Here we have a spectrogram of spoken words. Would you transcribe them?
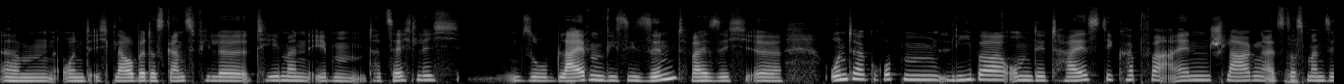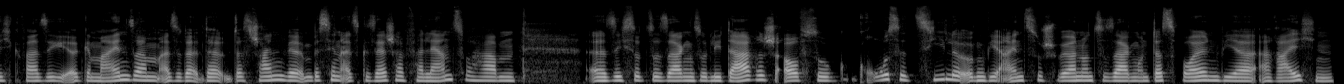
Ähm, und ich glaube, dass ganz viele Themen eben tatsächlich so bleiben, wie sie sind, weil sich äh, Untergruppen lieber um Details die Köpfe einschlagen, als dass man sich quasi äh, gemeinsam, also da, da, das scheinen wir ein bisschen als Gesellschaft verlernt zu haben, äh, sich sozusagen solidarisch auf so große Ziele irgendwie einzuschwören und zu sagen, und das wollen wir erreichen.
